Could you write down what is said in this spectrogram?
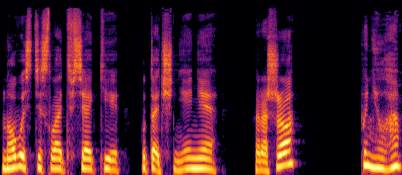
новости слать всякие, уточнения. Хорошо?» «Поняла»,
